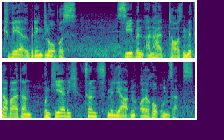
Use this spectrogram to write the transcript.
quer über den Globus, 7.500 Mitarbeitern und jährlich 5 Milliarden Euro Umsatz.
